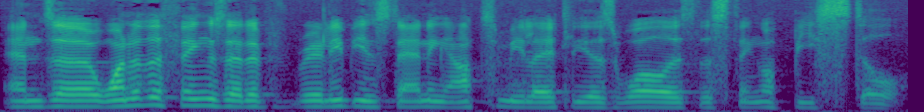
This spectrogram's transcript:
And uh, one of the things that have really been standing out to me lately as well is this thing of be still.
